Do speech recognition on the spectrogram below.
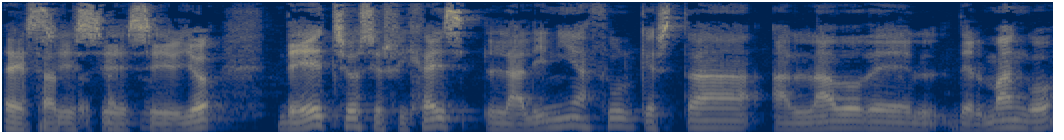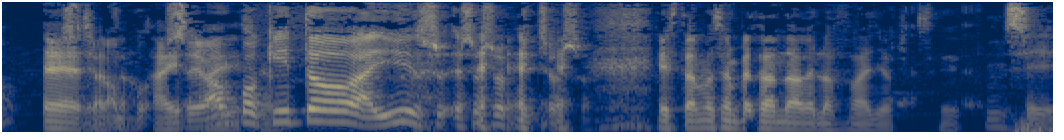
Exacto, sí, sí, sí. Yo, de hecho, si os fijáis, la línea azul que está al lado del, del mango se va un, poquito ahí, eso es sospechoso. Estamos empezando a ver los fallos. Sí,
